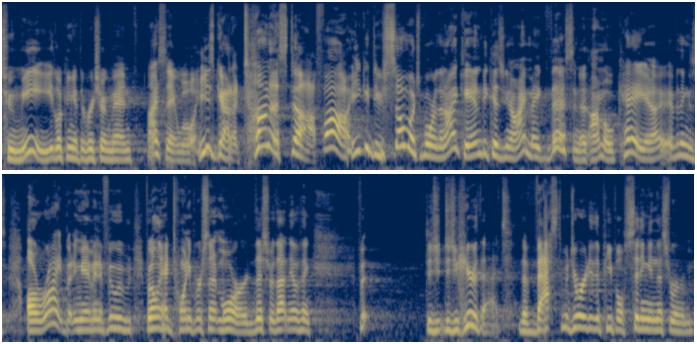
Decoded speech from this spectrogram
To me, looking at the rich young man, I say, well, he's got a ton of stuff. Oh, he could do so much more than I can because, you know, I make this and I'm okay and I, everything's all right. But I mean, I mean if, would, if we only had 20% more or this or that and the other thing. But did you, did you hear that? The vast majority of the people sitting in this room,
